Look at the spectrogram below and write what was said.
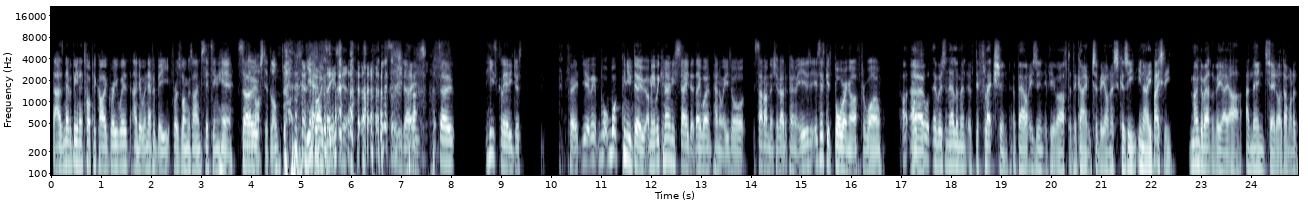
that has never been a topic I agree with and it will never be for as long as I'm sitting here so that lasted long. yeah Five days, yeah. Three days. So he's clearly just. I mean, What can you do? I mean, we can only say that they weren't penalties or Southampton should have had a penalty. It, it just gets boring after a while. I, I Uh, thought there was an element of deflection about his interview after the game, to be honest, because he, you know, he basically moaned about the VAR and then said, "I don't want to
